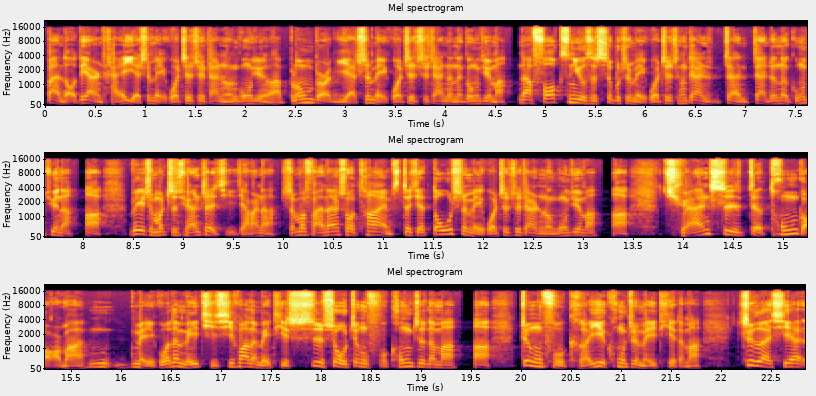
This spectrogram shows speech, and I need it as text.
半岛电视台也是美国支持战争的工具吗？Bloomberg 也是美国支持战争的工具吗？那 Fox News 是不是美国支撑战战战争的工具呢？啊，为什么只选这几家呢？什么 Financial Times 这些都是美国支持战争的工具吗？啊，全是这通稿吗？美国的媒体、西方的媒体是受政府控制的吗？啊，政府可以。控制媒体的吗？这些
